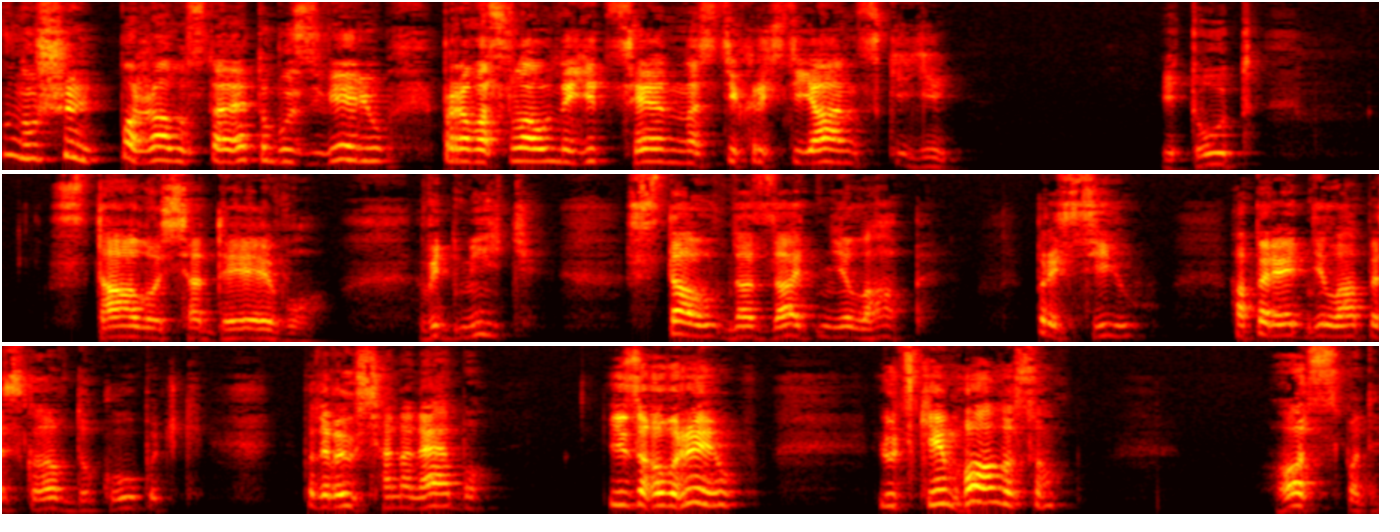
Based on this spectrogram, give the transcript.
внуши, пожалуйста, этому зверю православные ценности християнські. І тут сталося диво. Ведмідь став на задні лапи, присів, а передні лапи склав до купочки, подивився на небо і заговорив людським голосом. Господи,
